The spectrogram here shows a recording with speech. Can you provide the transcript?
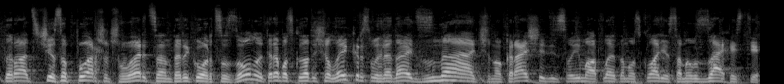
втрат ще за першу чверть. Це антирекорд сезону. І треба сказати, що Лейкерс виглядають значно краще зі своїми атлетами у складі саме в захисті.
